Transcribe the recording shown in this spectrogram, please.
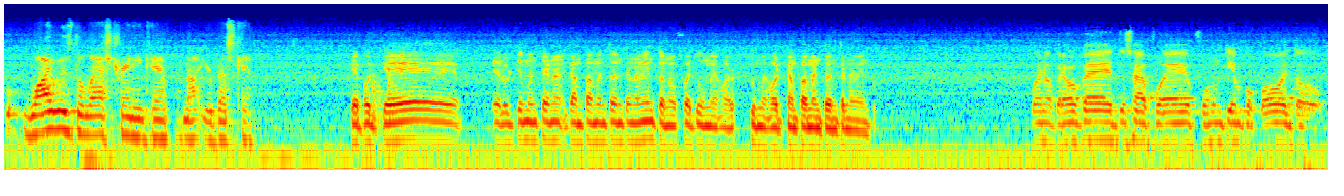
Why was the last training camp not your best camp? Que porque el último entrena- campamento de entrenamiento no fue tu mejor, tu mejor campamento de entrenamiento. Bueno, creo que tú sabes, fue, fue un tiempo corto.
